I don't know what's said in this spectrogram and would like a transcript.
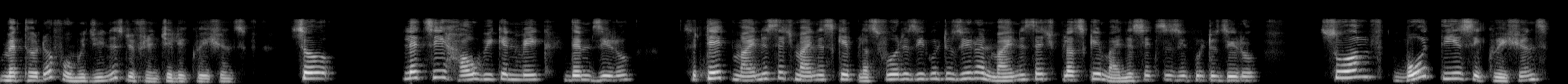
method of homogeneous differential equations. So let's see how we can make them 0. So take minus h minus k plus 4 is equal to 0 and minus h plus k minus 6 is equal to 0. Solve both these equations.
